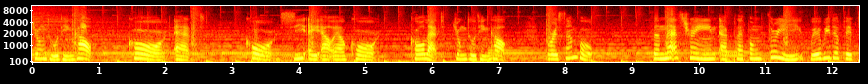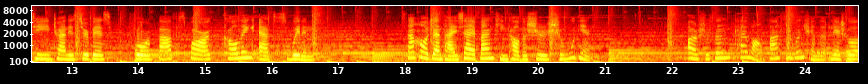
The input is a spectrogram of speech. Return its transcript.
中途停靠，call at call c a l l call call at 中途停靠。For example, the next train at platform three will be the 1520 service for Bath Spa calling at Swindon. 三号站台下一班停靠的是十五点二十分开往巴斯温泉的列车，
